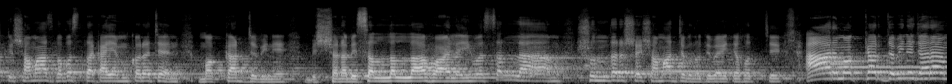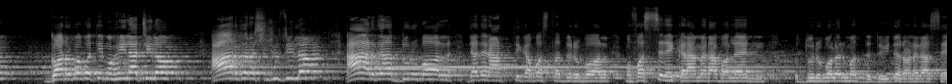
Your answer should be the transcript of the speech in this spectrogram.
একটি সমাজ ব্যবস্থা কায়েম করেছেন। মক্কার জমিনে বিশ্বনবী সাল্লাল্লাহু আলাইহি ওয়াসাল্লাম সুন্দর সেই সমাজ যখন অতিবাহিত হচ্ছে। আর মক্কার জমিনে যারা গর্ভবতী মহিলা ছিল, আর যারা শিশু ছিল, আর যারা দুর্বল, যাদের আর্থিক অবস্থা দুর্বল, মুফাসসির কেরামেরা বলেন, দুর্বলের মধ্যে দুই ধরনের আছে।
